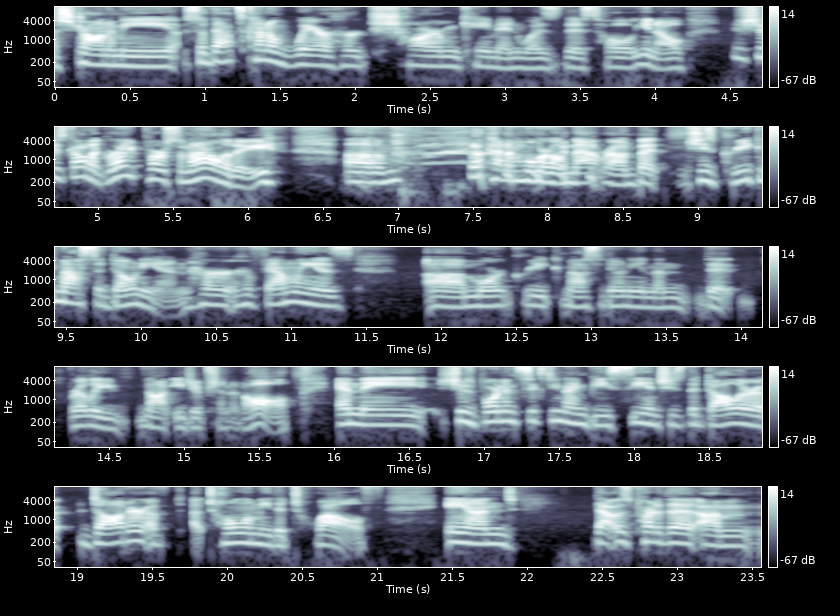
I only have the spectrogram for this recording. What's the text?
astronomy. So that's kind of where her charm came in was this whole you know she's got a great personality. Um kind of more on that round but she's greek macedonian. Her her family is uh, more Greek Macedonian than that, really not Egyptian at all. And they she was born in 69 BC and she's the dollar, daughter of Ptolemy the 12th. And that was part of the um,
